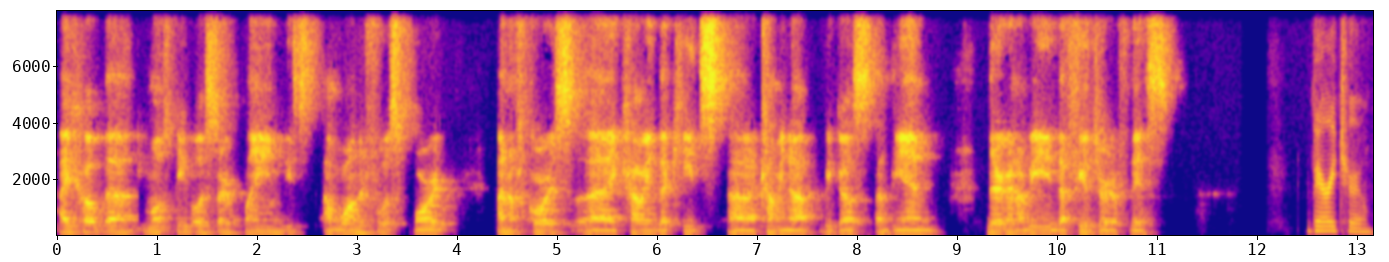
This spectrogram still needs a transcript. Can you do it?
I hope that most people start playing this wonderful sport. And of course, like having the kids uh, coming up, because at the end, they're going to be the future of this. Very true.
